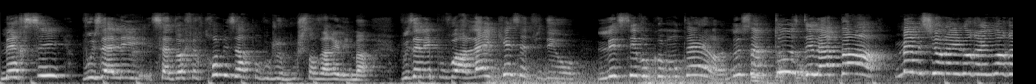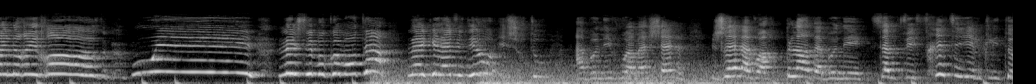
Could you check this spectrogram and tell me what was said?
Merci. Vous allez, ça doit faire trop bizarre pour vous que je bouge sans arrêt les mains. Vous allez pouvoir liker cette vidéo, laisser vos commentaires. Nous sommes tous des lapins, même si on a une oreille noire et une oreille rose. Oui Laissez vos commentaires, likez la vidéo et surtout, abonnez-vous à ma chaîne. J'aime avoir plein d'abonnés, ça me fait frétiller le clito.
